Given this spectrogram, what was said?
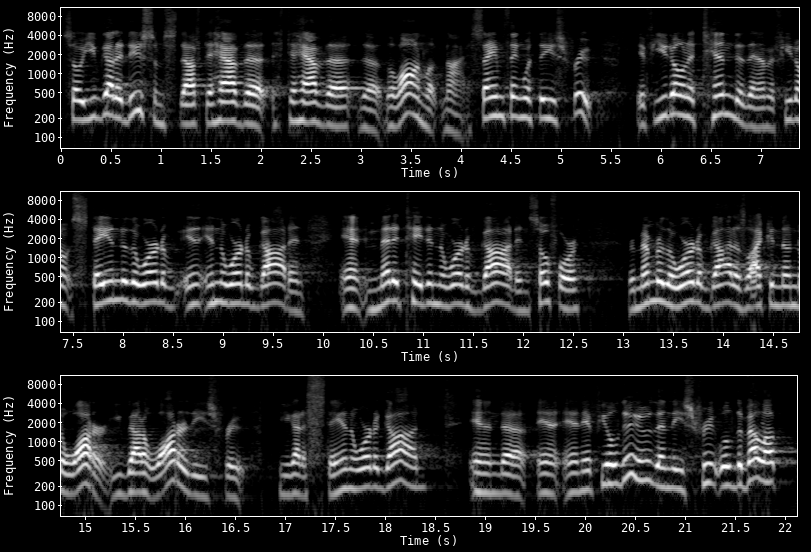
So you've got to do some stuff to have the to have the, the, the lawn look nice. Same thing with these fruit. If you don't attend to them, if you don't stay into the word of in, in the word of God and and meditate in the word of God and so forth, remember the word of God is likened unto water. You've got to water these fruit. You got to stay in the word of God, and, uh, and and if you'll do, then these fruit will develop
